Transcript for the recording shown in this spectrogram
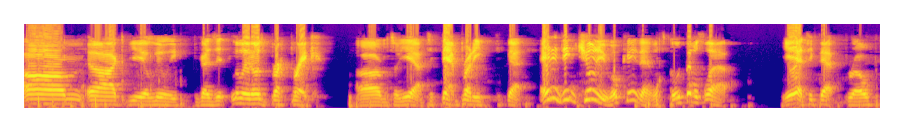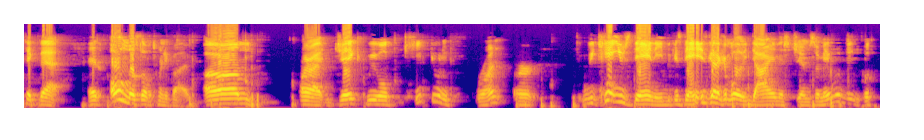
um, uh, yeah, Lily, because it Lily knows Brick Break. Um, so yeah, take that, buddy, take that. And it didn't kill you. Okay then, let's go with Double Slap. Yeah, take that, bro, take that. And almost level 25. Um, alright, Jake, we will keep you in front, or, we can't use Danny, because Danny's gonna completely die in this gym, so maybe we'll, just,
